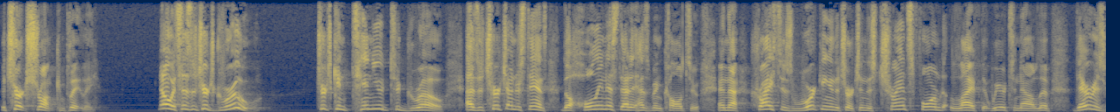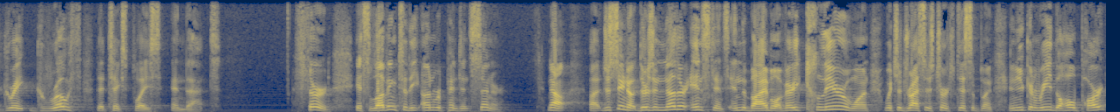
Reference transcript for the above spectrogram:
The church shrunk completely. No, it says the church grew. Church continued to grow as the church understands the holiness that it has been called to and that Christ is working in the church in this transformed life that we are to now live. There is great growth that takes place in that. Third, it's loving to the unrepentant sinner. Now, uh, just so you know, there's another instance in the Bible, a very clear one, which addresses church discipline. And you can read the whole part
